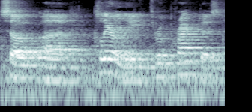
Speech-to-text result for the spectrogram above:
so uh, clearly, through practice,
